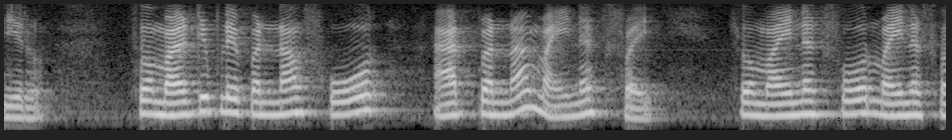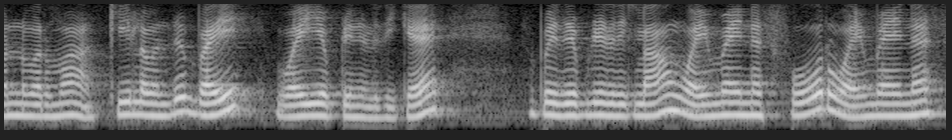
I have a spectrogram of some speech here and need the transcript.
zero so multiply பண்ணால் ஃபோர் ஆட் பண்ணால் minus five so minus four minus ஒன்று வருமா? கீழே வந்து பை ஒய் அப்படின்னு எழுதிக்க. இப்போ இது எப்படி எழுதிக்கலாம்? Y minus four y minus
